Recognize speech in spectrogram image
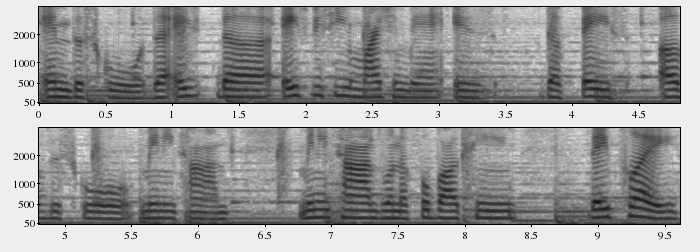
in the school. The H- the HBCU marching band is the face of the school many times many times when the football team they play,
